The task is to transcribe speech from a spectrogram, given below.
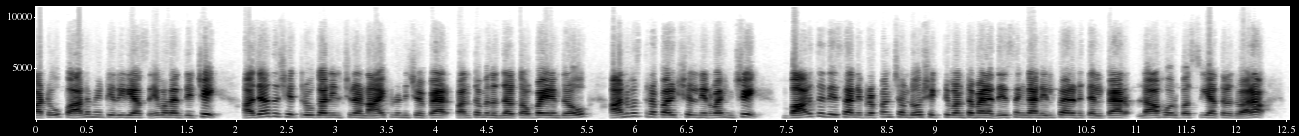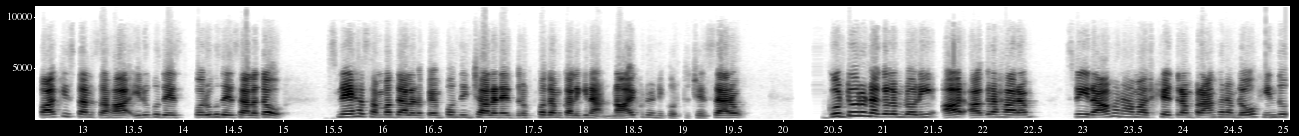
పాటు పార్లమెంటరీగా సేవలందించి అజాత శత్రువుగా నిలిచిన నాయకుడిని చెప్పారు. పంతొమ్మిది వందల తొంభై ఎనిమిదిలో అణ్వస్త్ర పరీక్షలు నిర్వహించి భారతదేశాన్ని ప్రపంచంలో శక్తివంతమైన దేశంగా నిలిపారని తెలిపారు. లాహోర్ బస్సు యాత్ర ద్వారా పాకిస్తాన్ సహా ఇరుగు దేశ పొరుగు దేశాలతో స్నేహ సంబంధాలను పెంపొందించాలనే దృక్పథం కలిగిన నాయకుడిని గుర్తు చేశారు. గుంటూరు నగరంలోని ఆర్ అగ్రహారం శ్రీ రామనామ క్షేత్రం ప్రాంగణంలో హిందూ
